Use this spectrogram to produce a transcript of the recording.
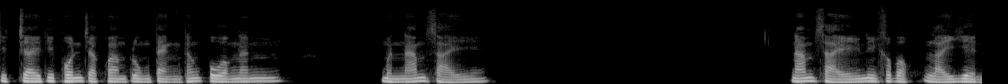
จิตใจที่พ้นจากความปรุงแต่งทั้งปวงนั้น เหมือนน้ำใส น้ำใสนี่เขาบอกไหลเย็น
